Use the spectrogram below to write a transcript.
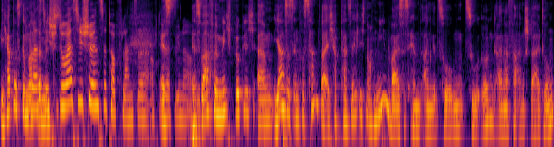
Ich habe das gemacht, du damit. Die, du warst die schönste Topfpflanze auf dieser es, Bühne. es war für mich wirklich, ähm, ja, es ist interessant, weil ich habe tatsächlich noch nie ein weißes Hemd angezogen zu irgendeiner Veranstaltung.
